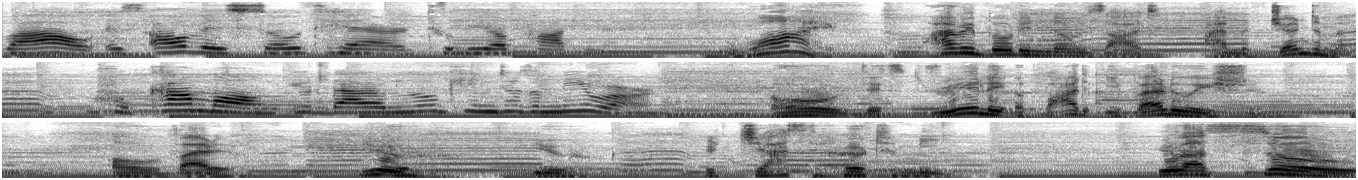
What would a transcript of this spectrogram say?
Wow, it's always so tired to be your partner. Why? Everybody knows that I'm a gentleman. Oh, come on, you'd better look into the mirror. Oh, that's really a bad evaluation. Oh, Value, you, you, you just hurt me. You are so.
